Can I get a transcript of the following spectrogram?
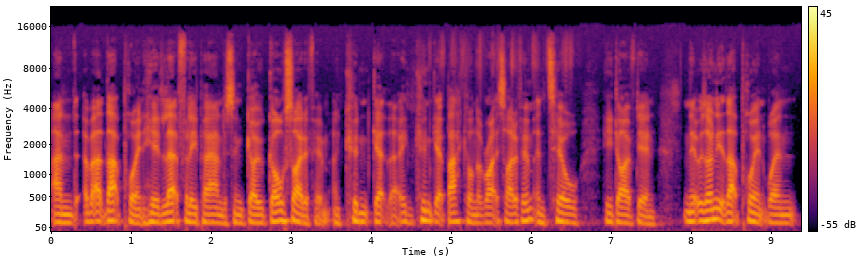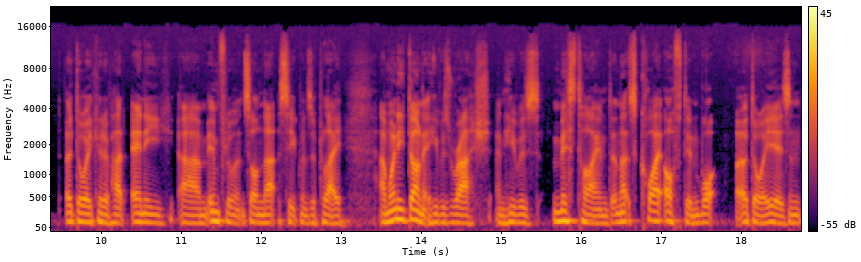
And at that point, he had let Felipe Anderson go goal side of him and couldn't get there, and couldn't get back on the right side of him until he dived in. And it was only at that point when Odoi could have had any um, influence on that sequence of play. And when he'd done it, he was rash and he was mistimed, and that's quite often what Odoi is. And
